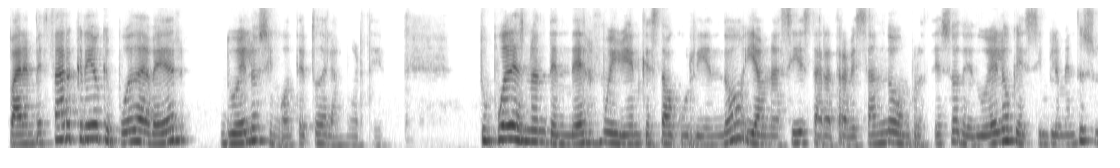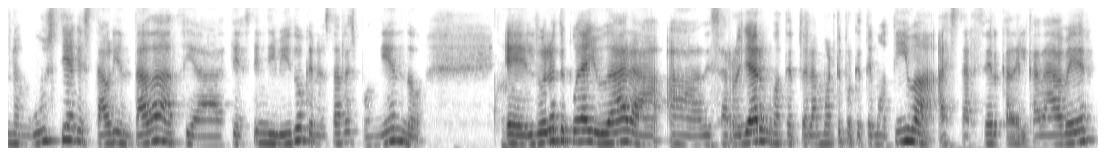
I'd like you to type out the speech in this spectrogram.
para empezar, creo que puede haber duelo sin concepto de la muerte. Tú puedes no entender muy bien qué está ocurriendo y aún así estar atravesando un proceso de duelo que simplemente es una angustia que está orientada hacia, este individuo que no está respondiendo. El duelo te puede ayudar a, desarrollar un concepto de la muerte porque te motiva a estar cerca del cadáver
